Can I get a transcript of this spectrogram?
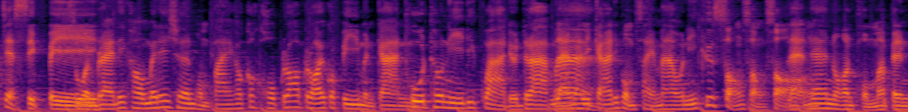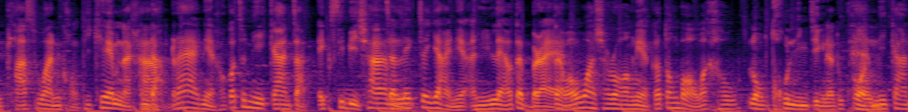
270 ปี ส่วนแบรนด์ที่เขาไม่ได้เชิญผมไปเขาก็ครบรอบร้อยกว่าปีเหมือนกัน พูดเท่านี้ดีกว่าเดี๋ยวดราม่าและนาฬิกาที่ผมใส่มาวันนี้คือ 222 และแน่นอนผมมาเป็น plus one ของพี่เข้มนะครับอันดับแรกเนี่ยเขาก็จะมีการจัด exhibition จะเล็กจะใหญ่เนี่ยอันนี้แล้วแต่แบรนด์แต่ว่าวาชรองเนี่ยก็ต้องบอกว่าเขาลงทุนจริงๆ นะทุกคนมีการ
